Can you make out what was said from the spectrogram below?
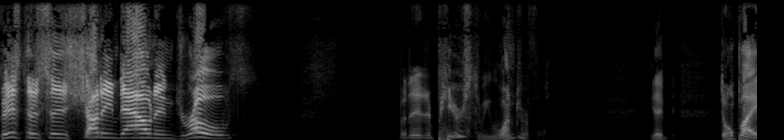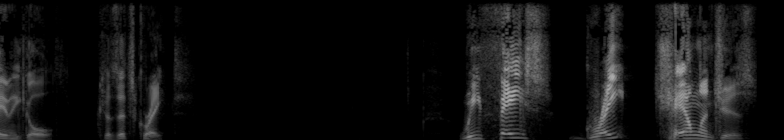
businesses shutting down in droves. But it appears to be wonderful. Yet, don't buy any gold because it's great. We face great challenges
